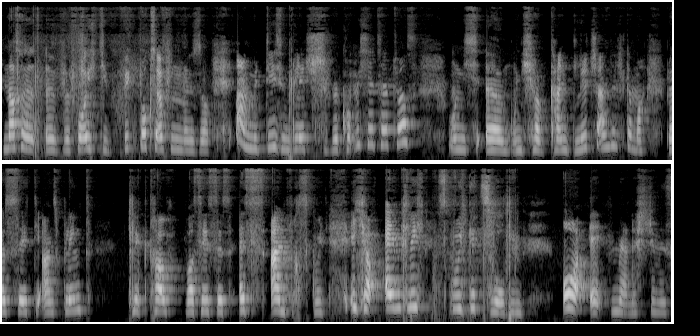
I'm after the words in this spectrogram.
Nachher, äh, bevor ich die Big Box öffne, dann so, ah, mit diesem Glitch bekomme ich jetzt etwas. Und ich, ähm, und ich habe keinen Glitch eigentlich gemacht. Plötzlich die eins blinkt. Klick drauf. Was ist es? Es ist einfach Squeak. Ich habe endlich Squeak gezogen. Oh, ey, meine Stimme ist.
